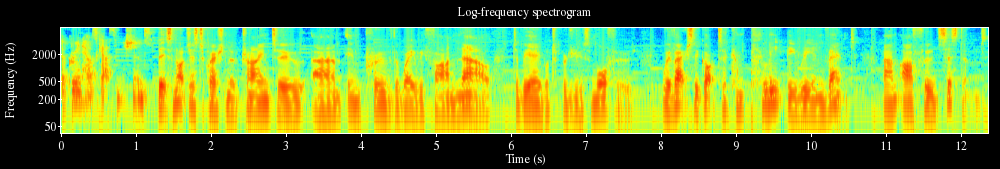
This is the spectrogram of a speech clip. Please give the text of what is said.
of greenhouse gas emissions. It's not just a question of trying to um, improve the way we farm now to be able to produce more food. We've actually got to completely reinvent um, our food systems.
